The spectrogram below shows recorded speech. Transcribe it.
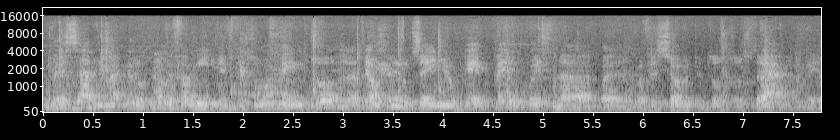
interessati, ma credo più alle famiglie in questo momento, abbiamo di un segno che per questa eh, professione piuttosto strana che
